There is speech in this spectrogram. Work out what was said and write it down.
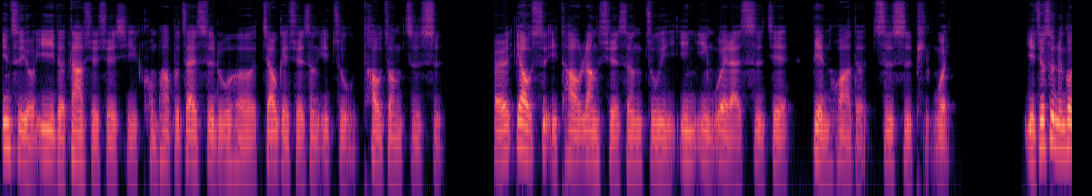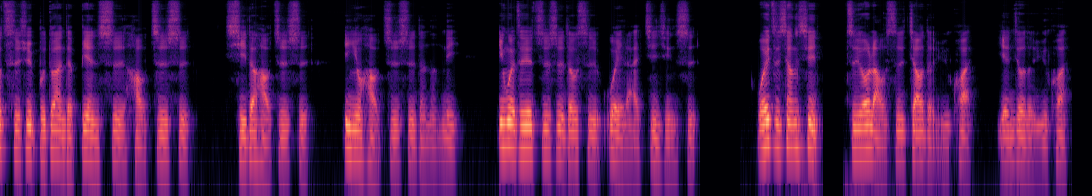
因此，有意义的大学学习恐怕不再是如何教给学生一组套装知识，而要是一套让学生足以因应未来世界变化的知识品味，也就是能够持续不断的辨识好知识、习得好知识、应用好知识的能力。因为这些知识都是未来进行式。我一直相信，只有老师教的愉快、研究的愉快，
